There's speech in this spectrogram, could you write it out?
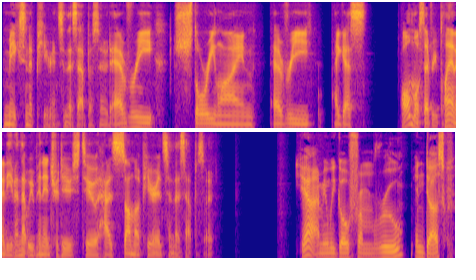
makes an appearance in this episode. Every storyline, every, I guess, almost every planet even that we've been introduced to has some appearance in this episode. Yeah, I mean, we go from Rue and Dusk.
